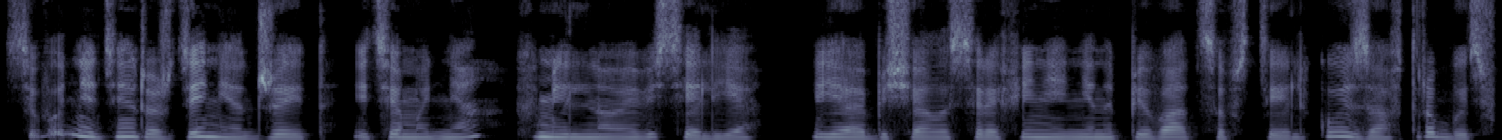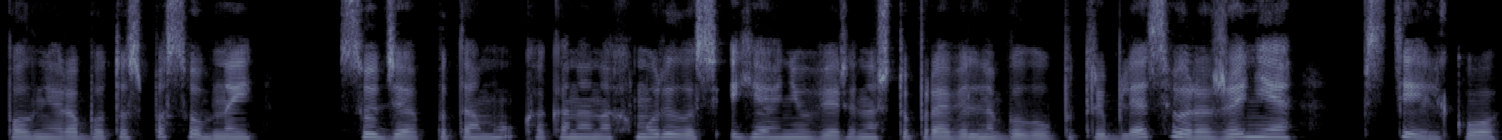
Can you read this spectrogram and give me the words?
Сегодня день рождения Джейд, и тема дня — хмельное веселье. Я обещала Серафине не напиваться в стельку и завтра быть вполне работоспособной. Судя по тому, как она нахмурилась, я не уверена, что правильно было употреблять выражение «в стельку».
